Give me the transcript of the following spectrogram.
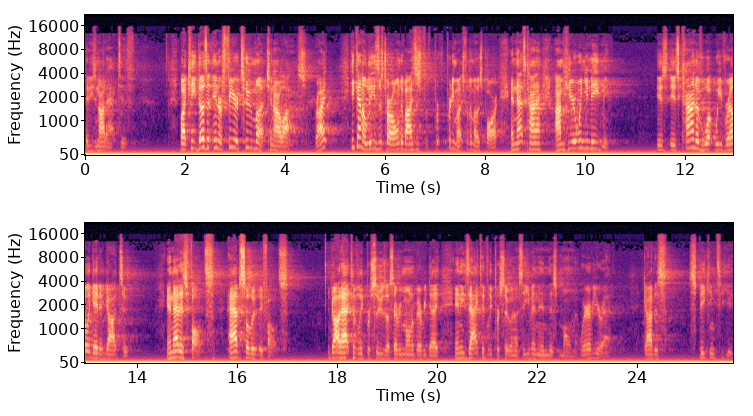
that He's not active. Like He doesn't interfere too much in our lives, right? He kind of leaves us to our own devices for, pretty much for the most part. And that's kind of, I'm here when you need me, is, is kind of what we've relegated God to. And that is false, absolutely false. God actively pursues us every moment of every day, and He's actively pursuing us even in this moment, wherever you're at. God is speaking to you.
